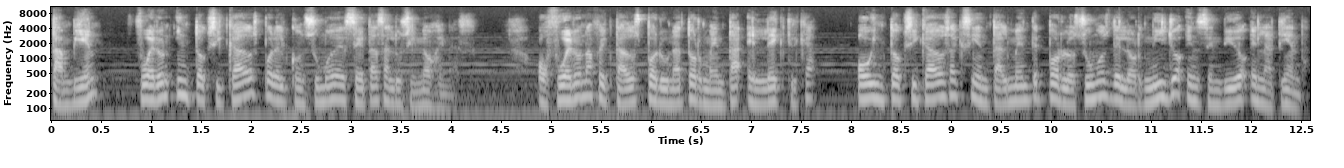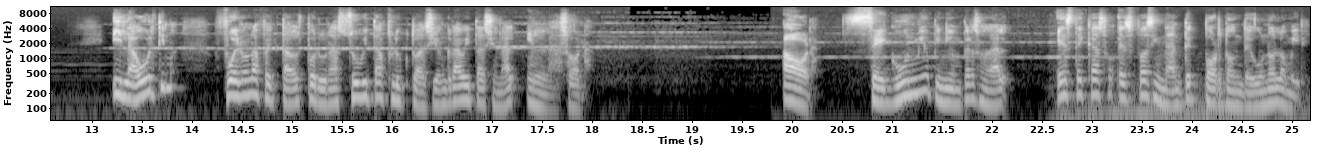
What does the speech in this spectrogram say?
También fueron intoxicados por el consumo de setas alucinógenas, o fueron afectados por una tormenta eléctrica o intoxicados accidentalmente por los humos del hornillo encendido en la tienda. Y la última, fueron afectados por una súbita fluctuación gravitacional en la zona. Ahora, según mi opinión personal, este caso es fascinante por donde uno lo mire.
